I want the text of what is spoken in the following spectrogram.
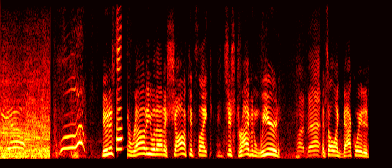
Yeah. Dude, it's rowdy without a shock. It's like it's just driving weird. I bet. It's all like back weighted.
